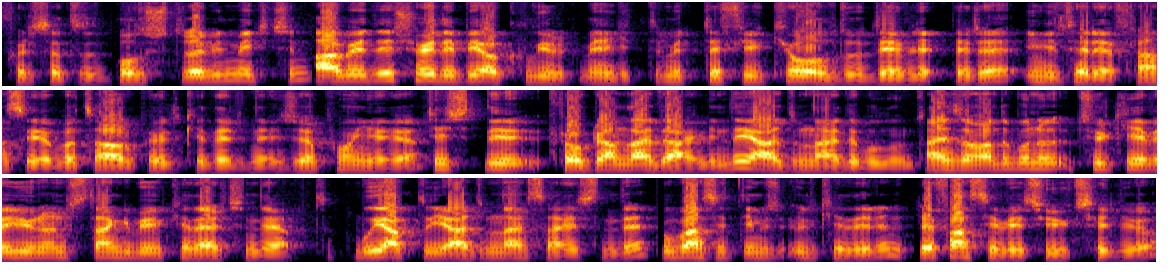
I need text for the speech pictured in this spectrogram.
fırsatı oluşturabilmek için ABD şöyle bir akıl yürütmeye gitti. Müttefiki olduğu devletlere, İngiltere, Fransa'ya, Batı Avrupa ülkelerine, Japonya'ya çeşitli programlar dahilinde yardımlarda bulundu. Aynı zamanda bunu Türkiye ve Yunanistan gibi ülkeler için de yaptı. Bu yaptığı yardımlar sayesinde bu bahsettiğimiz ülkelerin refah seviyesi yükseliyor.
